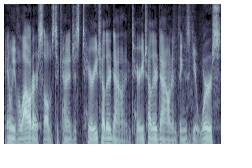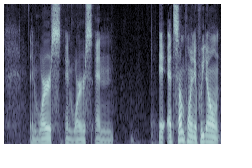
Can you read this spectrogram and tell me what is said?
and we've allowed ourselves to kind of just tear each other down and tear each other down and things get worse and worse and worse and it, at some point if we don't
